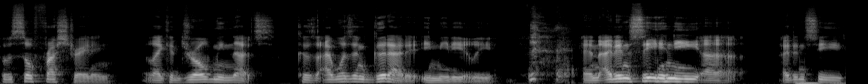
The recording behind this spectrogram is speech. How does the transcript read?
it was so frustrating. Like it drove me nuts because I wasn't good at it immediately, and I didn't see any, uh, I didn't see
